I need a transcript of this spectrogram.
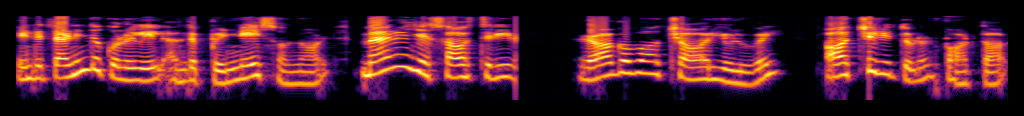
என்று தனிந்த குரலில் அந்த பெண்ணே சொன்னாள். மேனேஜர் சாஸ்திரி ராகவாச்சாரியலுவை ஆச்சரியத்துடன் பார்த்தார்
